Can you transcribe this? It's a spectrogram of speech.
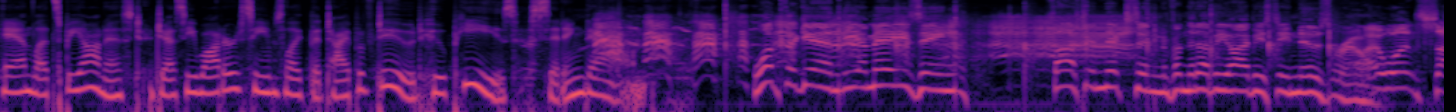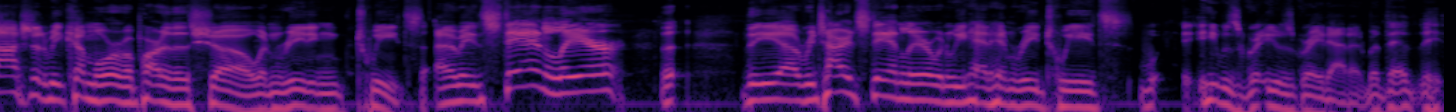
And let's be honest, Jesse Watters seems like the type of dude who pees sitting down. Once again, the amazing Sasha Nixon from the WIBC newsroom. I want Sasha to become more of a part of this show when reading tweets. I mean, Stan Lear, the The uh, retired Stan Lear, when we had him read tweets, he was great. He was great at it. But that, the,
